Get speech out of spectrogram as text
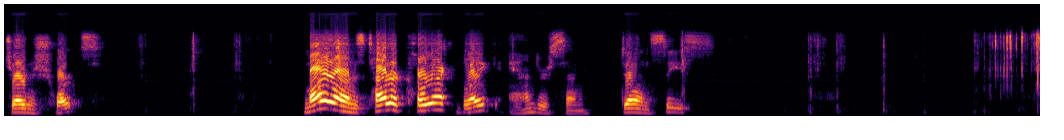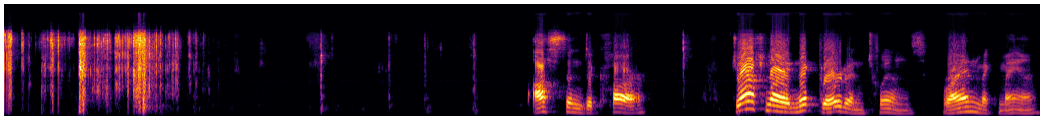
Jordan Schwartz. Marlins, Tyler Kolek, Blake Anderson, Dylan Cease. Austin DeCarr. Draft night, Nick Gordon, Twins. Ryan McMahon.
